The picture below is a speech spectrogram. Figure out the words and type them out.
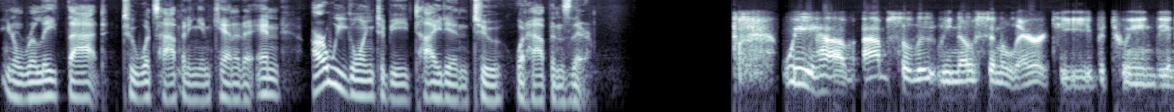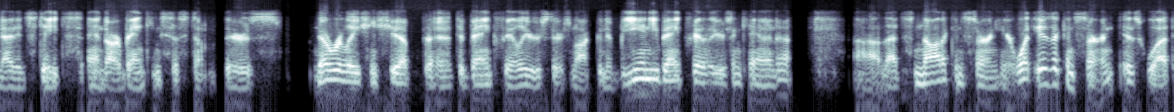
you know, relate that to what's happening in Canada? And are we going to be tied into what happens there? We have absolutely no similarity between the United States and our banking system. There's no relationship uh, to bank failures. There's not going to be any bank failures in Canada. Uh, that's not a concern here. What is a concern is what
